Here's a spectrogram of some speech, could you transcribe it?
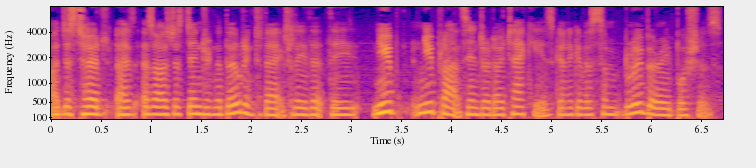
I just heard as, as I was just entering the building today, actually, that the new new plant centre at Otaki is going to give us some blueberry bushes.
